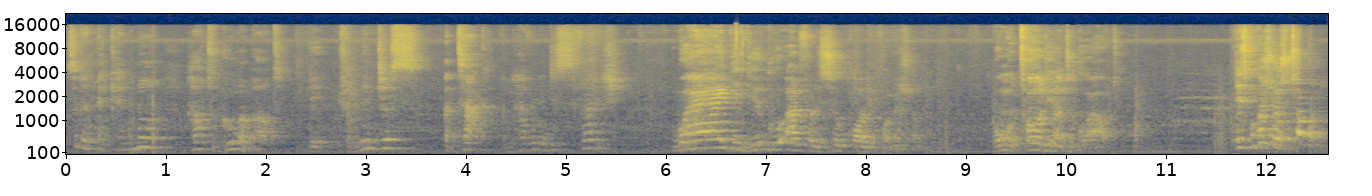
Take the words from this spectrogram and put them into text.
so that I can know how to go about the tremendous attack I'm having in this parish. Why did you go out for the so-called information when we told you not to go out? It's because you're stubborn.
